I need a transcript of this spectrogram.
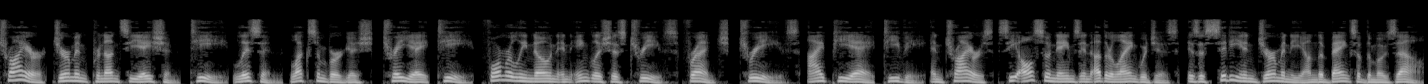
Trier German pronunciation, t listen, Luxembourgish, Treyer t, formerly known in English as Treves French, Treves, IPA TV and Triers see also names in other languages, is a city in Germany on the banks of the Moselle.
